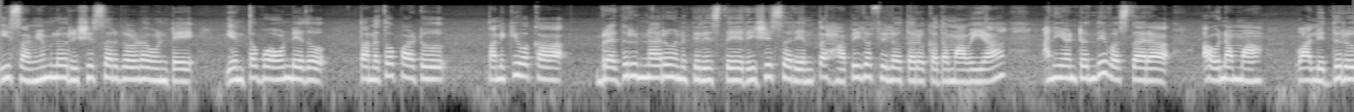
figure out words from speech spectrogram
ఈ సమయంలో రిషి సార్ కూడా ఉంటే ఎంత బాగుండేదో తనతో పాటు తనకి ఒక బ్రదర్ ఉన్నారు అని తెలిస్తే రిషి సార్ ఎంత హ్యాపీగా ఫీల్ అవుతారో కదా మావయ్య అని అంటుంది వస్తారా అవునమ్మా వాళ్ళిద్దరూ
